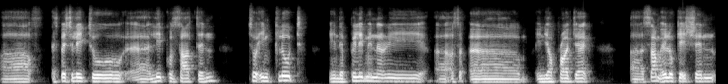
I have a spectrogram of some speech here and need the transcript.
uh, especially to uh, lead consultant, to include in the preliminary uh, uh, in your project uh, some allocation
